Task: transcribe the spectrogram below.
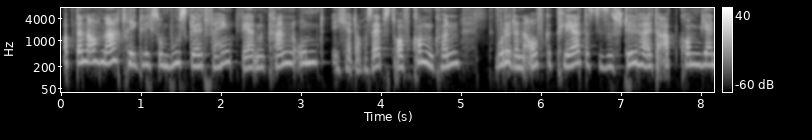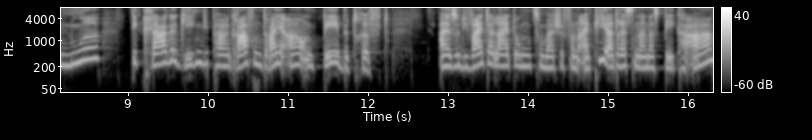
ob dann auch nachträglich so ein Bußgeld verhängt werden kann. Und ich hätte auch selbst drauf kommen können, wurde dann aufgeklärt, dass dieses Stillhalteabkommen ja nur die Klage gegen die Paragraphen 3a und b betrifft, also die Weiterleitung zum Beispiel von IP-Adressen an das BKA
